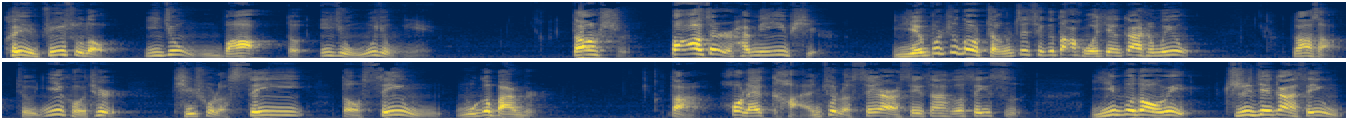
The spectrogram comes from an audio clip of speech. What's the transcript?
可以追溯到一九五八到一九五九年，当时八字还没一撇，也不知道整这些个大火箭干什么用，NASA 就一口气儿提出了 C 一到 C 五五个版本。当然，后来砍去了 C 二、C 三和 C 四，一步到位，直接干 C 五。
